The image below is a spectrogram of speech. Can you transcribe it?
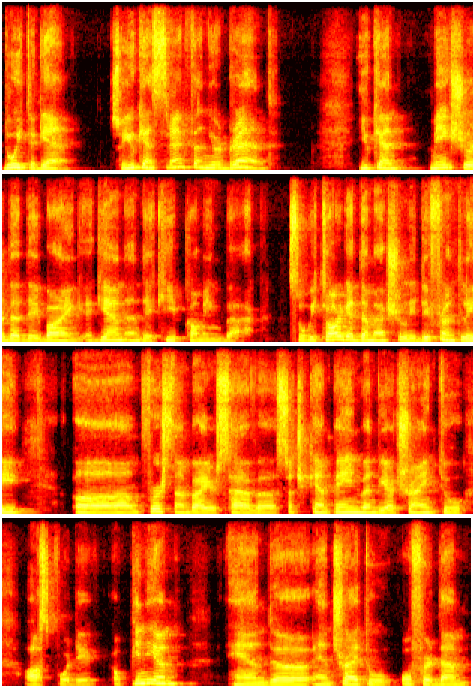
Do it again. So you can strengthen your brand. You can make sure that they're buying again and they keep coming back. So we target them actually differently. Uh, First-time buyers have uh, such a campaign when we are trying to ask for their opinion and uh, and try to offer them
